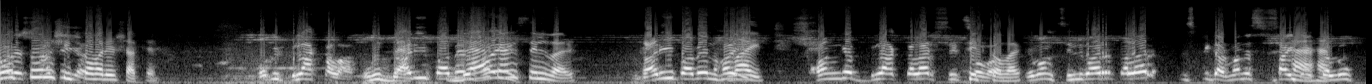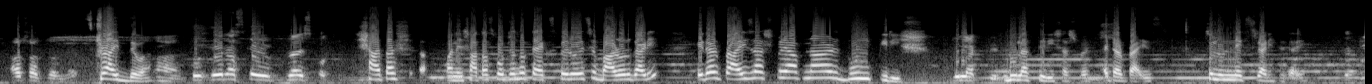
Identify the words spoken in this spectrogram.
নতুন সিট কভারের সাথে ওবি ব্ল্যাক কালার গাড়ি পাবেন ব্ল্যাক এন্ড সিলভার গাড়ি পাবেন হোয়াইট সঙ্গে ব্ল্যাক কালার সিট কভার এবং সিলভার কালার স্টিকার মানে সাইডে হ্যাঁ, একটা হ্যাঁ। লুক আসার জন্য। স্ট্রাইপ দেওয়া। হ্যাঁ তো এর আজকে প্রাইস কত? সাতাশ মানে সাতাশ পর্যন্ত ট্যাক্স পে রয়েছে বারোর গাড়ি। এটার প্রাইস আসবে আপনার দুই তিরিশ। দু লাখ তিরিশ। দু লাখ তিরিশ আসবে এটার প্রাইস চলুন নেক্সট গাড়িতে যাই। একটু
